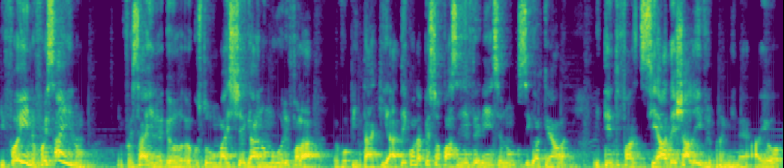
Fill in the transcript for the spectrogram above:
E foi indo, foi saindo. E foi saindo. Eu, eu costumo mais chegar no muro e falar, eu vou pintar aqui. Até quando a pessoa passa referência, eu não consigo aquela e tento fazer. Se ela deixar livre pra mim, né? Aí eu,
